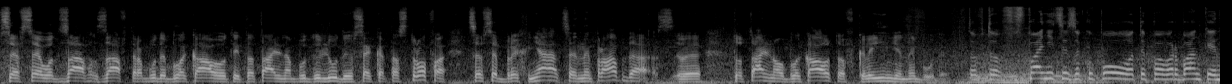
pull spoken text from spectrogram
Все, все, от зав, завтра буде блекаут і тотальна буде люди, все катастрофа. Це все брехня, це неправда. Е, Тотального блекауту в країні не буде. Тобто в паніці закуповувати павербанки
